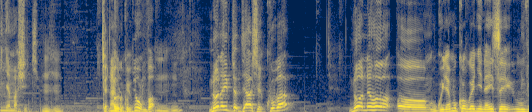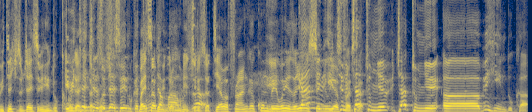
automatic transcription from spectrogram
i nyamasheke. Uri kubyumva? Noneho ibyo byaje kuba noneho um, ubwo nyamukobwa nyine yahise wumva ibitekerezo byahise bihinduka Ibitekerezo byahise bihinduka, bahise tujya bamwindura mu ntekerezo ati y'amafaranga kumbe wohereza yose kandi niyo uyafata cyatumye cyatumye uh, bihinduka.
